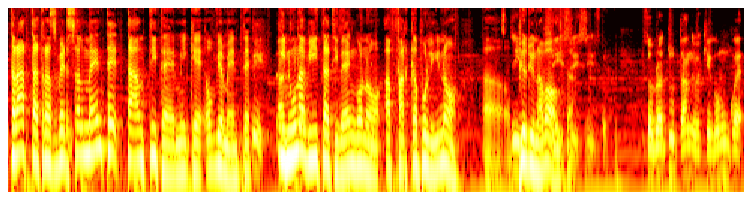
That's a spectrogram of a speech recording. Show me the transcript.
tratta trasversalmente tanti temi che ovviamente in una vita ti vengono a far capolino uh, più di una volta. Sì, sì, sì, soprattutto anche perché comunque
